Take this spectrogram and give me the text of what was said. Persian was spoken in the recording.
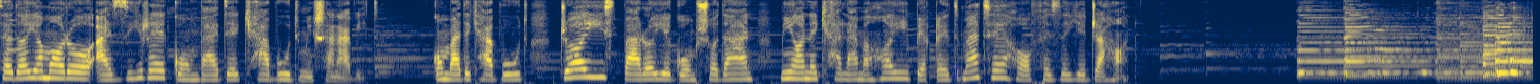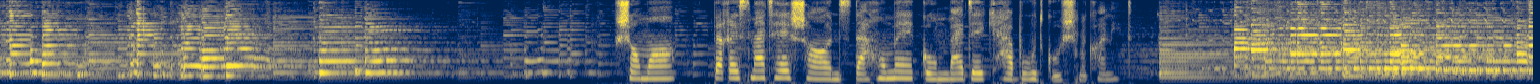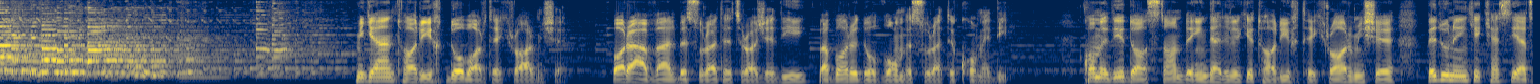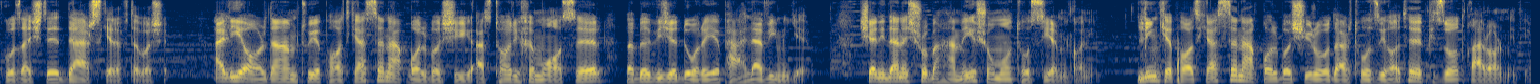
صدای ما رو از زیر گنبد کبود میشنوید. گنبد کبود جایی است برای گم شدن میان کلمه هایی به قدمت حافظه جهان. شما به قسمت شانزدهم گنبد کبود گوش می‌کنید. میگن تاریخ دو بار تکرار میشه. بار اول به صورت تراژدی و بار دوم به صورت کمدی. کمدی داستان به این دلیله که تاریخ تکرار میشه بدون اینکه کسی از گذشته درس گرفته باشه. علی آردم توی پادکست نقال باشی از تاریخ معاصر و به ویژه دوره پهلوی میگه. شنیدنش رو به همه شما توصیه می‌کنیم. لینک پادکست نقال باشی رو در توضیحات اپیزود قرار میدیم.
